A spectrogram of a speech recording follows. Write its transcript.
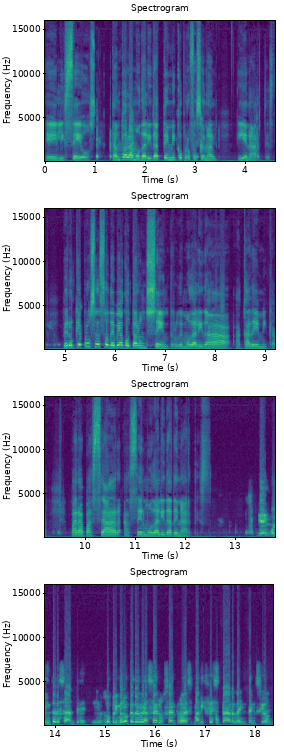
eh, liceos tanto a la modalidad técnico-profesional y en artes. Pero ¿qué proceso debe agotar un centro de modalidad académica para pasar a ser modalidad en artes? Bien, muy interesante. Eh, lo primero que debe hacer un centro es manifestar la intención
